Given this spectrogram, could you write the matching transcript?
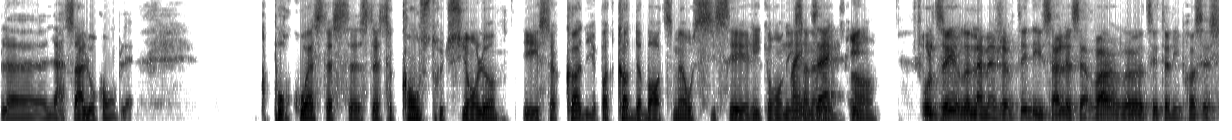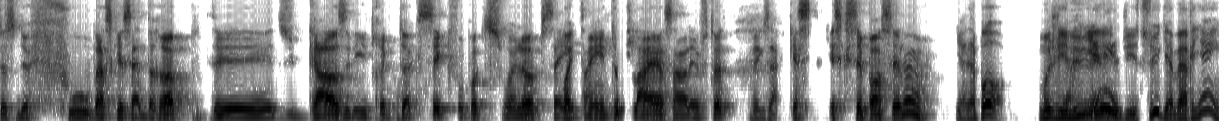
la, salle au complet. Pourquoi cette, cette, construction-là et ce code, il n'y a pas de code de bâtiment aussi serré qu'on est ouais, en Amérique du Nord? Il faut le dire, la majorité des salles de serveurs, tu as des processus de fou parce que ça drop du gaz et des trucs toxiques. Il ne faut pas que tu sois là, puis ça éteint toute l'air, ça enlève tout. Exact. Qu'est-ce qui s'est passé là? Il n'y en a pas. Moi, j'ai lu, j'ai su qu'il n'y avait rien.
